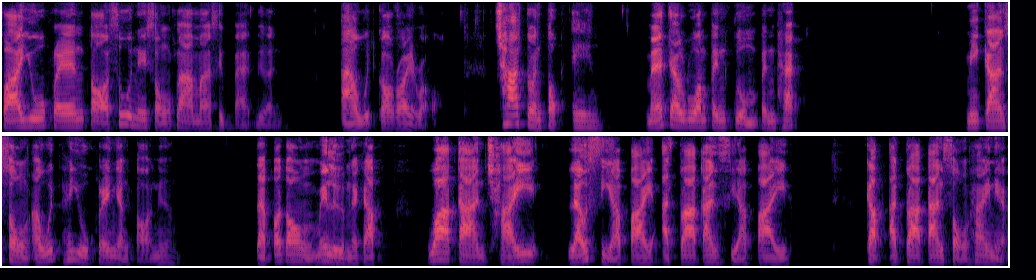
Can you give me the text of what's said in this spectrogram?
ฝ่ายยูเครนต่อสู้ในสงครามมา 18 เดือน อาวุธก็ร่อยรอ ชาติตะวันตกเอง แม้จะรวมเป็นกลุ่มเป็นแพ็คมีการส่งอาวุธให้ยูเครนอย่างต่อเนื่อง แต่ก็ต้องไม่ลืมนะครับ ว่าการใช้แล้วเสียไปอัตราการเสียไป กับอัตราการส่งให้เนี่ย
